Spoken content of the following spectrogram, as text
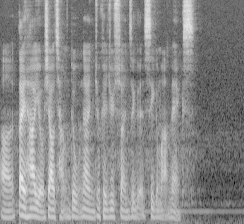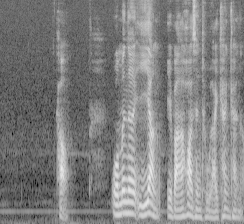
啊，带它有效长度，那你就可以去算这个 sigma max。好，我们呢一样也把它画成图来看看哦。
